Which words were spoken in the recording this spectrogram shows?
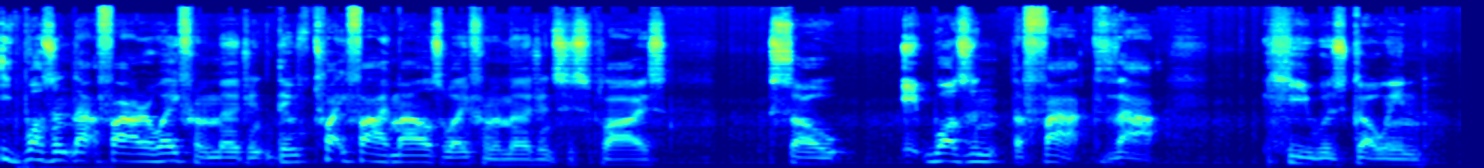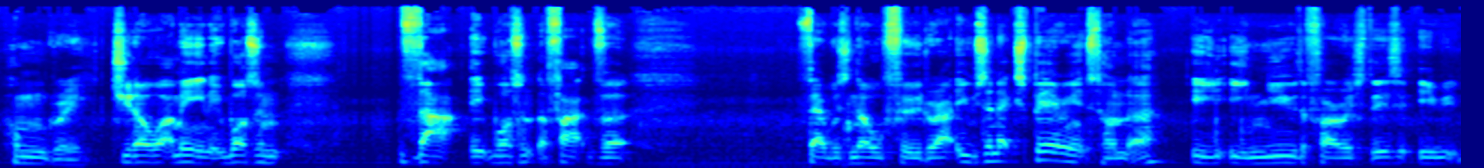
he wasn't that far away from emergency. They was 25 miles away from emergency supplies, so it wasn't the fact that he was going hungry. Do you know what I mean? It wasn't that. It wasn't the fact that there was no food around. He was an experienced hunter. He, he knew the forest. He,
